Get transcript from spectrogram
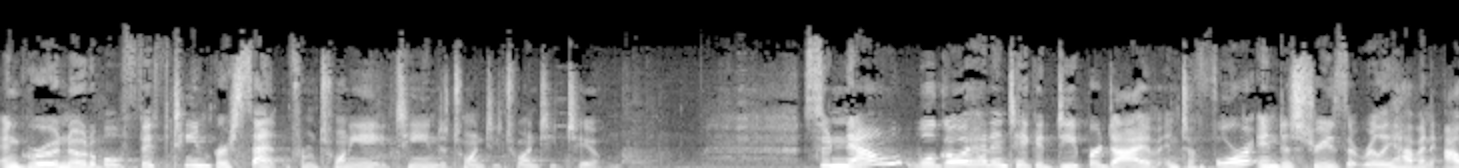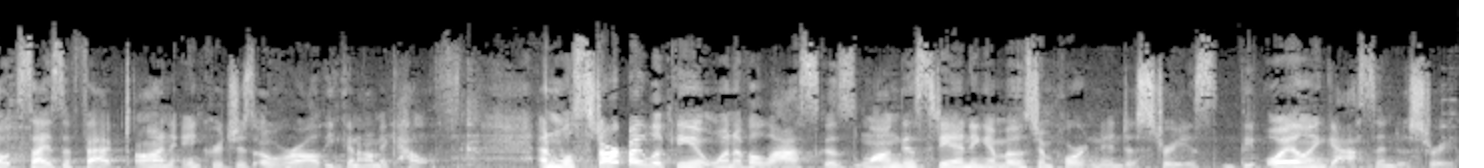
and grew a notable 15% from 2018 to 2022. So now we'll go ahead and take a deeper dive into four industries that really have an outsized effect on Anchorage's overall economic health. And we'll start by looking at one of Alaska's longest standing and most important industries, the oil and gas industry.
